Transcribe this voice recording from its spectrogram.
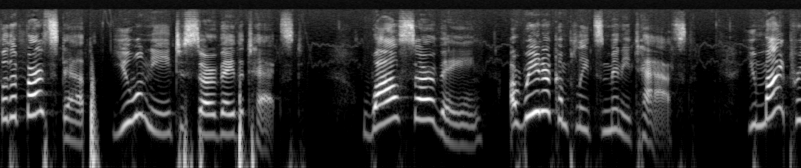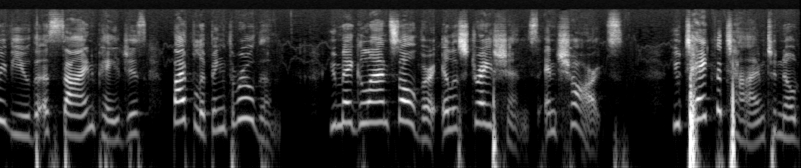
For the first step, you will need to survey the text. While surveying, a reader completes many tasks. You might preview the assigned pages by flipping through them. You may glance over illustrations and charts. You take the time to note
